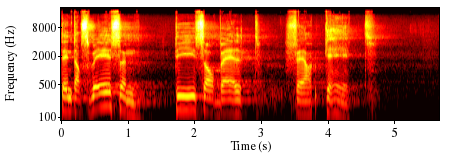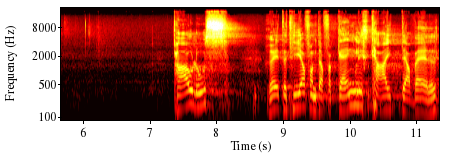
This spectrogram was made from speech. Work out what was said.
Denn das Wesen dieser Welt vergeht. Paulus redet hier von der Vergänglichkeit der Welt.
